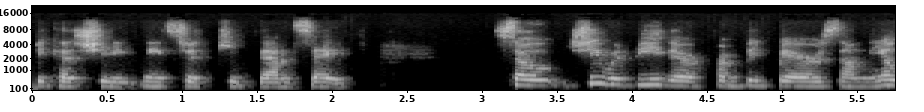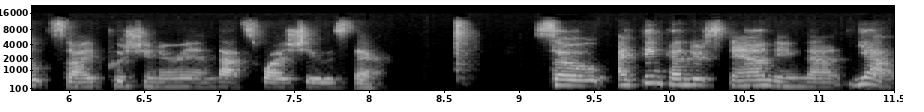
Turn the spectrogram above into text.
because she needs to keep them safe. So she would be there from big bears on the outside pushing her in. That's why she was there. So I think understanding that, yeah,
